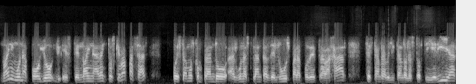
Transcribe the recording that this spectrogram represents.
No hay ningún apoyo, este, no hay nada. Entonces, ¿qué va a pasar? Pues estamos comprando algunas plantas de luz para poder trabajar, se están rehabilitando las tortillerías,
